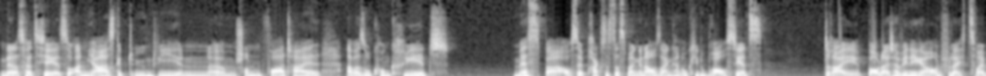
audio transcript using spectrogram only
na, ne, das hört sich ja jetzt so an, ja, es gibt irgendwie einen, ähm, schon einen Vorteil, aber so konkret messbar aus der Praxis, dass man genau sagen kann, okay, du brauchst jetzt drei Bauleiter weniger und vielleicht zwei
